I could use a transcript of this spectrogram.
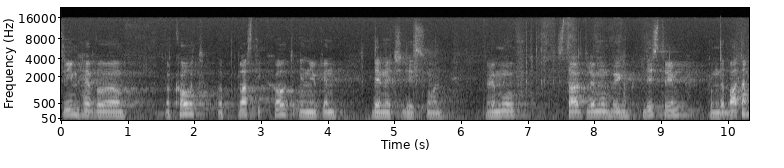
trim have a, a coat, a plastic coat, and you can damage this one. Remove, start removing this trim from the bottom.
